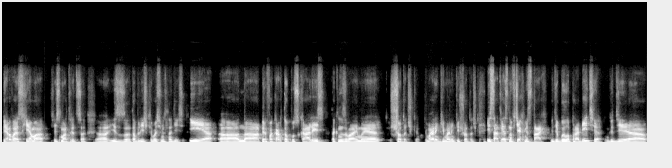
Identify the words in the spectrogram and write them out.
Первая схема, здесь матрица э, из таблички 80 на 10. И э, на перфокарту опускались так называемые щеточки. Маленькие-маленькие щеточки. И, соответственно, в тех местах, где было пробитие, где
